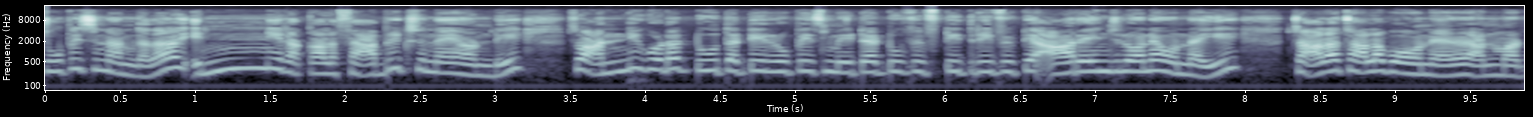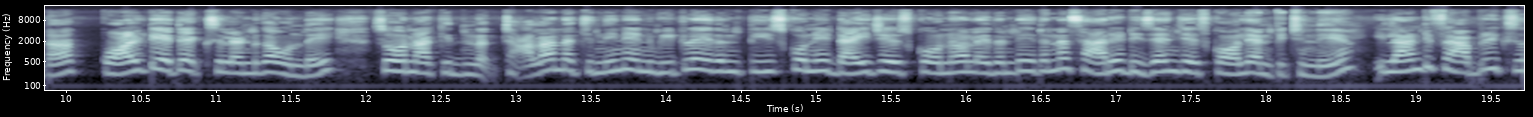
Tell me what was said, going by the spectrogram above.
చూపిస్తున్నాను కదా ఎన్ని రకాల ఫ్యాబ్రిక్స్ ఉన్నాయో అండి సో అన్నీ కూడా two thirty rupees meter two fifty three fifty ఆ రేంజ్లోనే ఉన్నాయి. చాలా చాలా బాగున్నాయి అనమాట క్వాలిటీ అయితే ఎక్సలెంట్గా ఉంది. సో నాకు ఇది చాలా నచ్చింది. నేను వీటిలో ఏదైనా తీసుకొని డై చేసుకోనో లేదంటే ఏదైనా శారీ డిజైన్ చేసుకోవాలి అనిపించింది. ఇలాంటి ఫ్యాబ్రిక్స్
